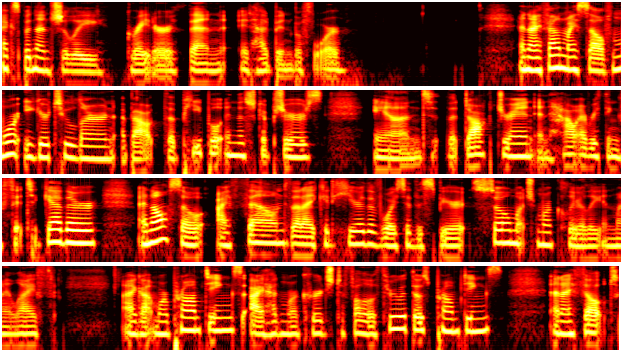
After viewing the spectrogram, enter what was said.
exponentially greater than it had been before. And I found myself more eager to learn about the people in the scriptures and the doctrine and how everything fit together. And also, I found that I could hear the voice of the Spirit so much more clearly in my life. I got more promptings. I had more courage to follow through with those promptings, and I felt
